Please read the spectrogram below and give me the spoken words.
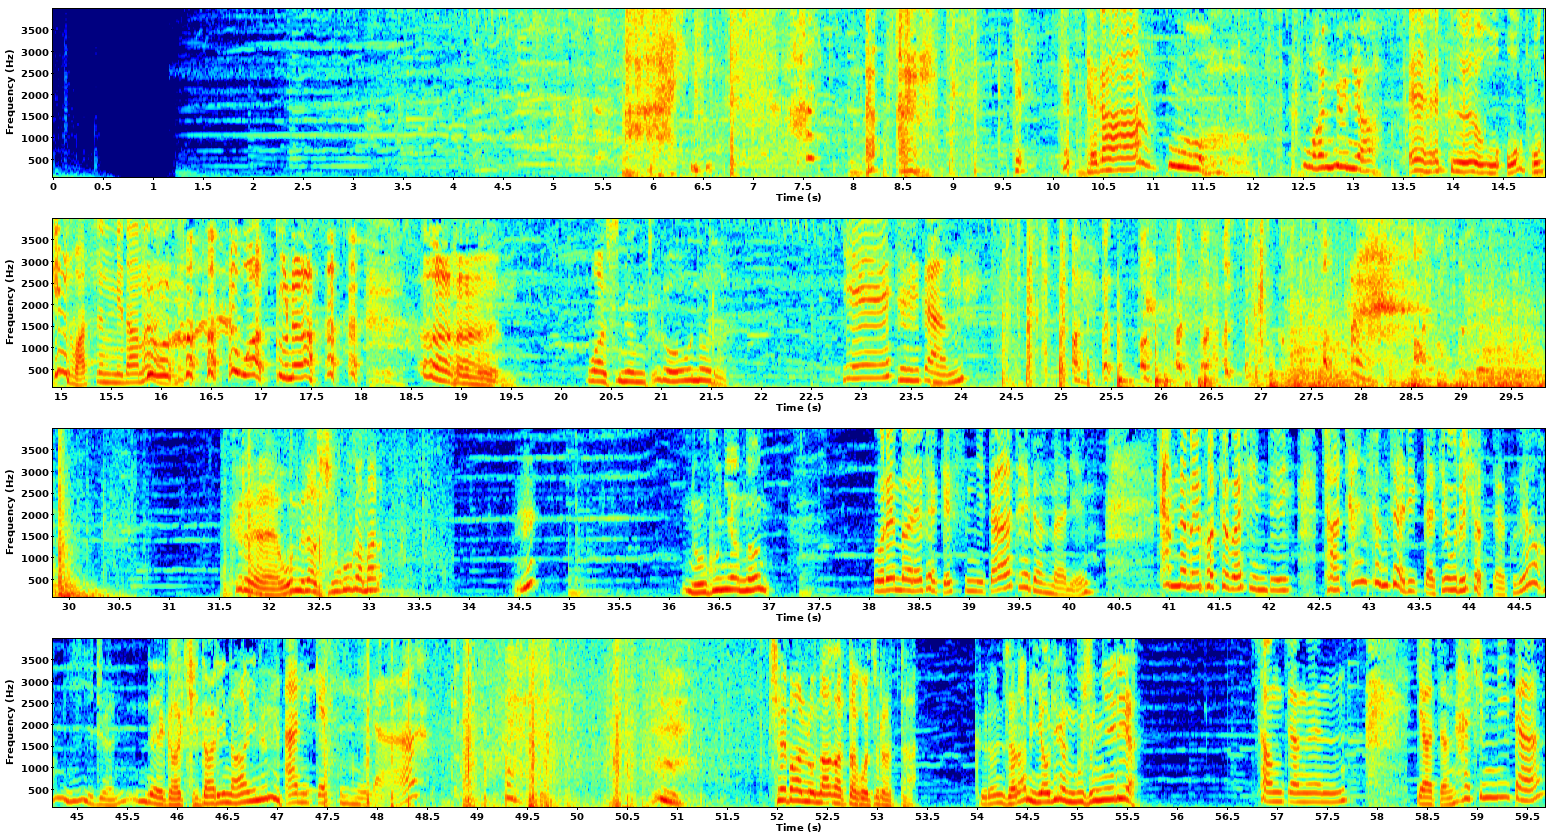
대, 대, 대감 오, 왔느냐? 에, 그 오, 오, 오긴 왔습니다만 왔구나. 아, 왔으면 들어오너라. 예 대감 그래, 오늘아 수고가 많아. 응? 누구냐, 넌? 오랜만에 뵙겠습니다 대감마님 삼남을 거쳐 가신 뒤 좌찬성 자리까지 오르셨다고요? 이런, 내가 기다린 아이는 앉겠습니다 제 발로 나갔다고 들었다. 그런 사람이 여기는 무슨 일이야? 성정은 여전하십니다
